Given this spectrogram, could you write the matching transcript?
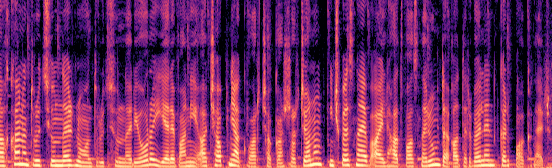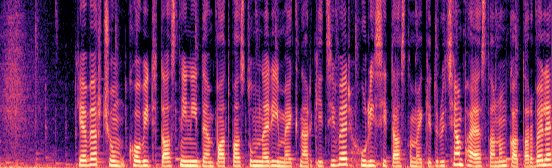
նախքան ընտրություններն ու ընտրությունների օրը Երևանի Աչափնյակ վարչական շրջանում, ինչպես նաև այլ հատվածներում տեղադրվել են կրպակներ։ Եվ վերջում COVID-19-ի դեմ պատվաստումների մեկնարկից ի վեր հուլիսի 11-ի դրությամբ Հայաստանում կատարվել է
